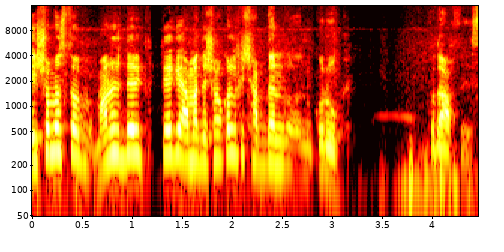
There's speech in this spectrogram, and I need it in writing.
এই সমস্ত মানুষদের থেকে আমাদের সকলকে সাবধান করুক। খুদা হাফেজ।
